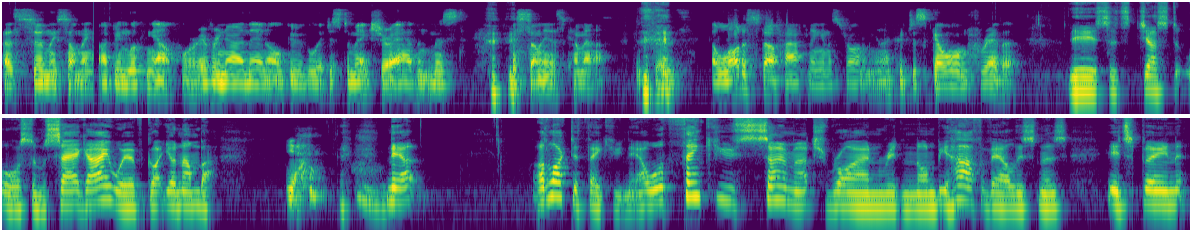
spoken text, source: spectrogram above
are certainly something I've been looking out for. Every now and then I'll Google it just to make sure I haven't missed missed something that's come out. So there's a lot of stuff happening in astronomy, and I could just go on forever. Yes, it's just awesome. Sag, eh? we've got your number. Yeah. Now, I'd like to thank you now. Well, thank you so much, Ryan Ridden. On behalf of our listeners, it's been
